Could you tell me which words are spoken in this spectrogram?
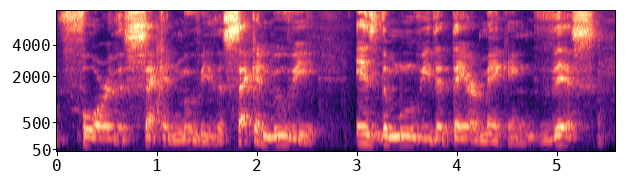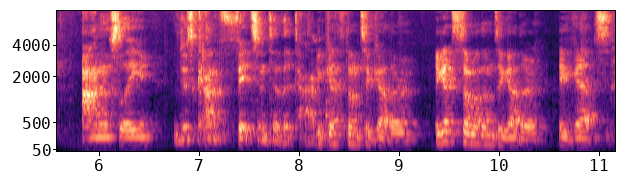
for the second movie. The second movie is the movie that they are making. This, honestly, just kind of fits into the timeline. It gets them together. It gets some of them together. It gets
